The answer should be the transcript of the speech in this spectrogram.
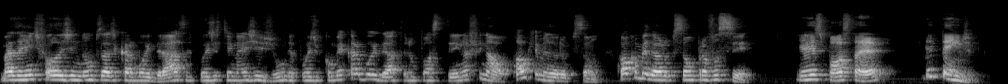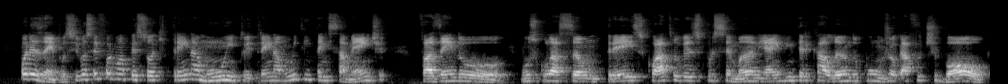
mas a gente falou de não precisar de carboidratos depois de treinar em jejum, depois de comer carboidrato no pós-treino, afinal, qual que é a melhor opção? Qual que é a melhor opção para você? E a resposta é, depende. Por exemplo, se você for uma pessoa que treina muito e treina muito intensamente, fazendo musculação 3, 4 vezes por semana e ainda intercalando com jogar futebol,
